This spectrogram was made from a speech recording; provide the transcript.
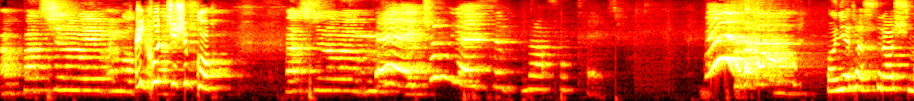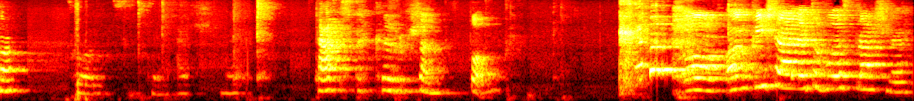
A patrzcie na moją emocję. Ej, chodźcie szybko. Patrzcie na moją Ej, emocję. czemu ja jestem na fotelu? O nie, ta straszna. Tak, z taką szampą. O, on pisze, ale to było straszne.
